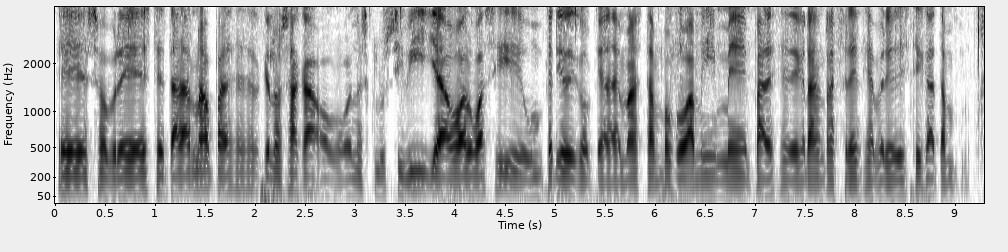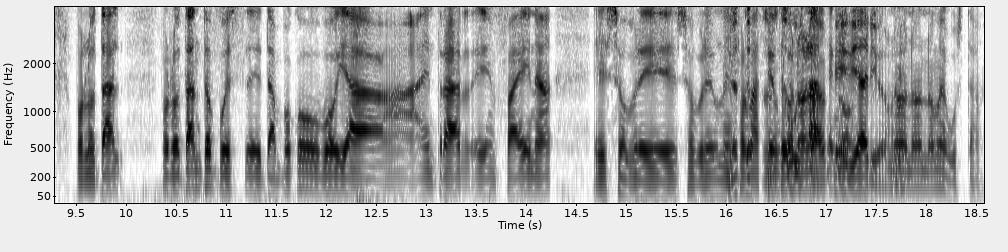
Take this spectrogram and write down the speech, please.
eh, sobre este tal parece ser que lo saca o en exclusivilla o algo así, un periódico que además tampoco a mí me parece de gran referencia periodística, por lo tal, por lo tanto, pues eh, tampoco voy a entrar en faena eh, sobre, sobre una ¿No te- información no te que gusta Diario? No, no, no me gusta.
